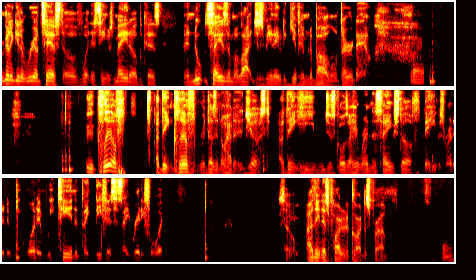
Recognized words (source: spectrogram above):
we're gonna get a real test of what this team is made of because and Nuk saves him a lot just being able to give him the ball on third down. Right. Cliff, I think Cliff doesn't know how to adjust. I think he just goes out here running the same stuff that he was running in week one and week 10 and think defenses ain't ready for it. So I think that's part of the Cardinals' problem. Okay.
